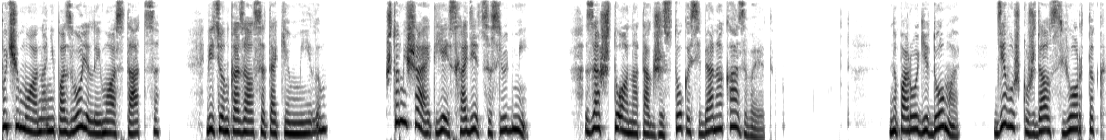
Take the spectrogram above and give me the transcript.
Почему она не позволила ему остаться? ведь он казался таким милым. Что мешает ей сходиться с людьми? За что она так жестоко себя наказывает? На пороге дома девушку ждал сверток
